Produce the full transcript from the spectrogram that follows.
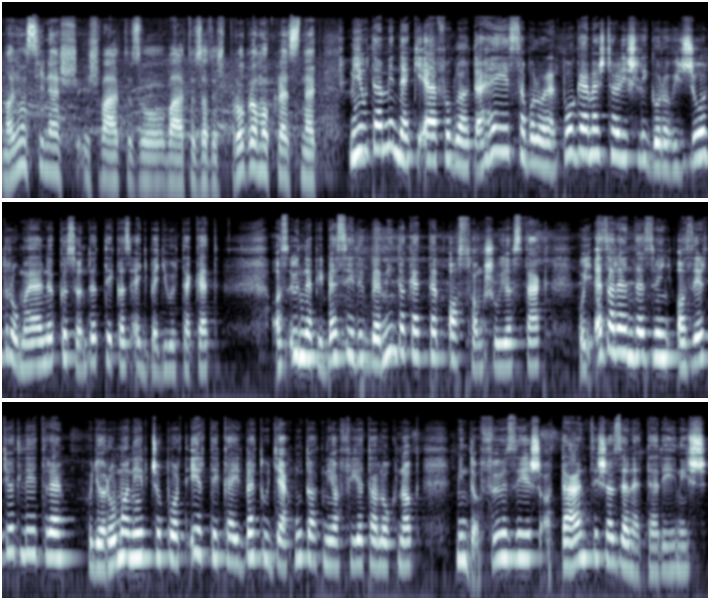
nagyon színes és változó, változatos programok lesznek. Miután mindenki elfoglalta a helyét, Szabolorán polgármester és Ligorovics Zsolt Roma elnök köszöntötték az egybegyűlteket. Az ünnepi beszédükben mind a ketten azt hangsúlyozták, hogy ez a rendezvény azért jött létre, hogy a roma népcsoport értékeit be tudják mutatni a fiataloknak, mind a főzés, a tánc és a zeneterén is.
